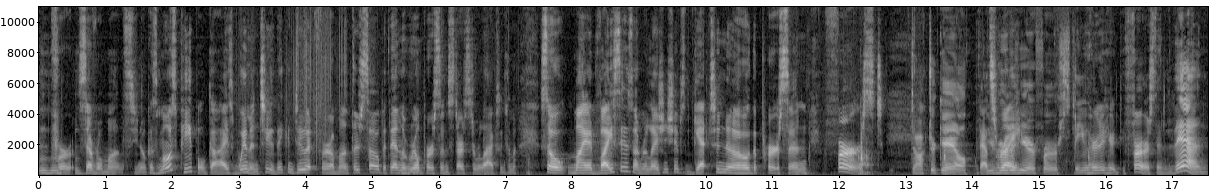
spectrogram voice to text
Mm-hmm, for several months? You know, because most people, guys, women too, they can do it for a month or so, but then the real Mm-hmm. person starts to relax and come out. So my advice is on relationships: get to know the person first. Dr. Gayle. That's you heard right. it here first. You heard it here first, and then,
